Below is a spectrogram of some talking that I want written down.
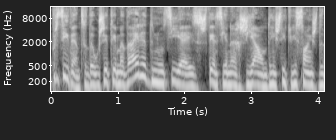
presidente da UGT Madeira denuncia a existência na região de instituições de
